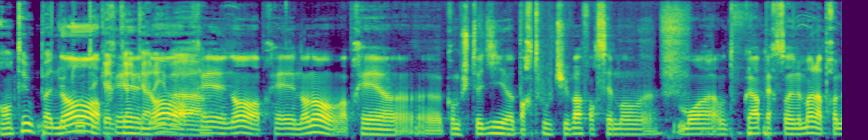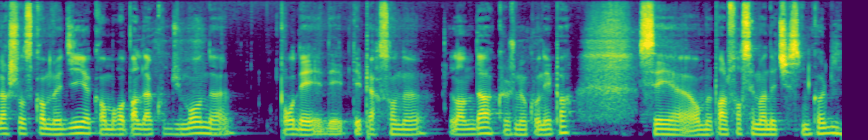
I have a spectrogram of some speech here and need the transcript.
hanter ou pas non, du tout? Quelqu'un qui arrive à... après non après non non. Après euh, comme je te dis euh, partout où tu vas forcément euh, moi en tout cas personnellement la première chose qu'on me dit quand on me reparle de la Coupe du monde pour des, des, des personnes lambda que je ne connais pas c'est on me parle forcément de Chessin Colby.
